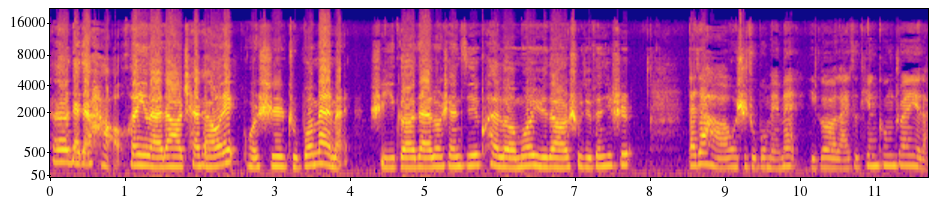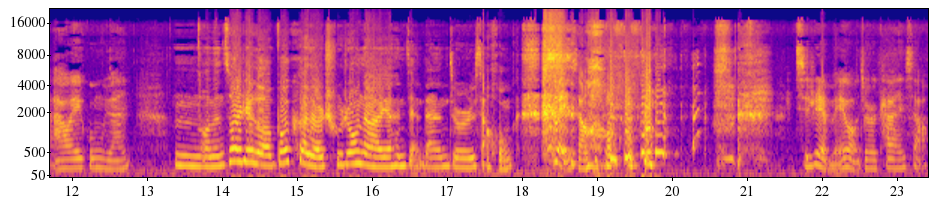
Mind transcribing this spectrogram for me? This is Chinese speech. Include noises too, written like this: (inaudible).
Hello，大家好，欢迎来到 Chat LA，我是主播麦麦，是一个在洛杉矶快乐摸鱼的数据分析师。大家好，我是主播梅梅，一个来自天空专业的 LA 公务员。嗯，我们做这个播客的初衷呢也很简单，就是想红。对，想红。(laughs) 其实也没有，就是开玩笑。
